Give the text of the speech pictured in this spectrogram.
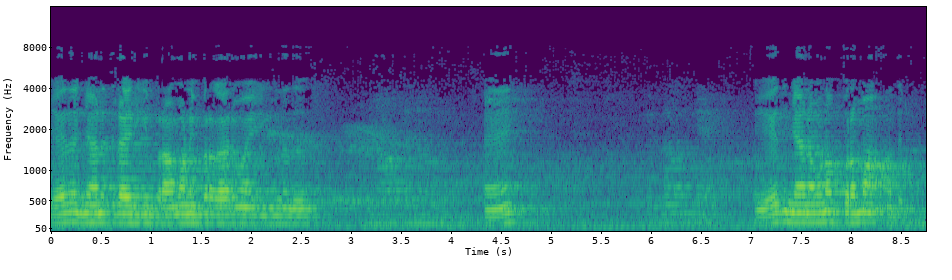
ഏത് ജ്ഞാനത്തിലായിരിക്കും പ്രാമാണ്യം പ്രകാരമായിരിക്കുന്നത്? ഏ? ഏത് ജ്ഞാനമാണോ പ്രമ അതിൽ.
